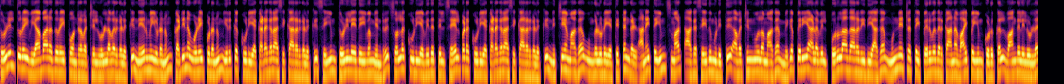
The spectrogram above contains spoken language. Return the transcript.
தொழில்துறை வியாபாரத்துறை போன்றவற்றில் உள்ளவர்களுக்கு நேர்மையுடனும் கடின உழைப்புடனும் இருக்கக்கூடிய கடகராசிக்காரர்களுக்கு செய்யும் தொழிலே தெய்வம் என்று சொல்லக்கூடிய விதத்தில் செயல்படக்கூடிய கடகராசிக்காரர்களுக்கு நிச்சயமாக உங்களுடைய திட்டங்கள் அனைத்தையும் ஸ்மார்ட் ஆக செய்து முடித்து அவற்றின் மூலமாக மிகப்பெரிய அளவில் பொருளாதார ரீதியாக முன்னேற்றத்தை பெறுவதற்கான வாய்ப்பையும் கொடுக்கல் வாங்கலிலுள்ள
